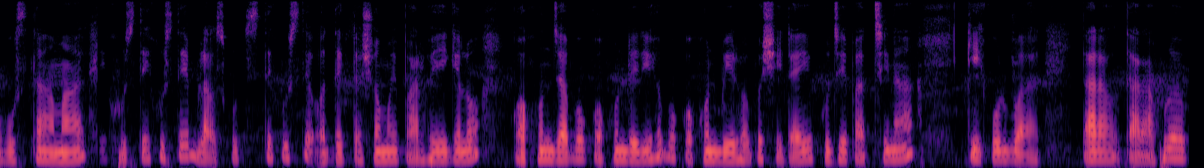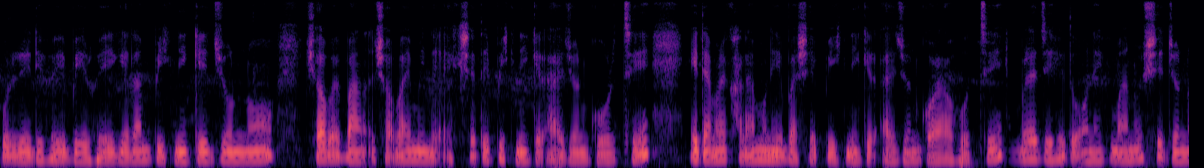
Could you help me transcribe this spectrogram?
অবস্থা আমার? খুঁজতে খুঁজতে, ব্লাউজ খুঁজতে খুঁজতে অর্ধেকটা সময় পার হয়ে গেল। কখন যাব, কখন রেডি হব, কখন বের হব সেটাই খুঁজে পাচ্ছি না। কি করব আর? তারাও তাড়াহুড়ো করে রেডি হয়ে বের হয়ে গেলাম পিকনিকের জন্য। সবাই সবাই মিলে একসাথে পিকনিকের আয়োজন করছে। এটা আমার খালামুনির বাসায় পিকনিকের আয়োজন করা হচ্ছে। আমরা যেহেতু অনেক মানুষ, সেজন্য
